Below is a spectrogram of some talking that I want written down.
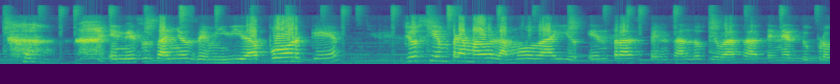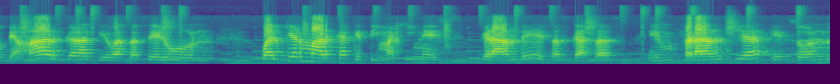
en esos años de mi vida porque yo siempre he amado la moda y entras pensando que vas a tener tu propia marca, que vas a hacer un cualquier marca que te imagines grande, esas casas en Francia que son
